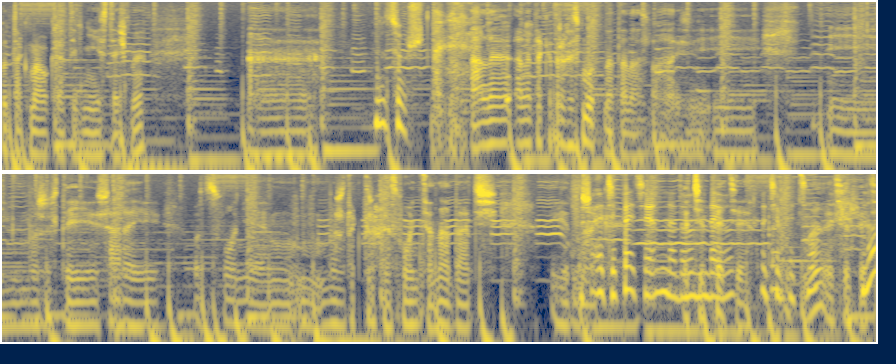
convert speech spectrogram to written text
bo tak mało kreatywni jesteśmy. Eee, No cóż, ale, ale taka trochę smutna ta nazwa. I, i, i może w tej szarej odsłonie może tak trochę słońca nadać jednak. że ecie-pecie na to Ecie-pecie. Ecie-pecie. No, ecie-pecie. No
